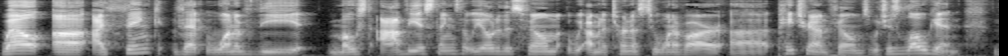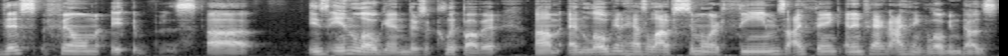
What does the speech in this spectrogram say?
Well uh, i think that one of the most obvious things that we owe to this film, I'm going to turn us to one of our uh, Patreon films, which is Logan. This film, it, uh, is in Logan. There's a clip of it. Um, and Logan has a lot of similar themes, I think. And in fact, I think Logan does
